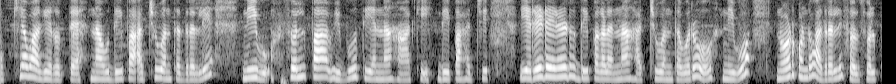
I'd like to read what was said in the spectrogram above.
ಮುಖ್ಯವಾಗಿರುತ್ತೆ. ನಾವು ದೀಪ ಹಚ್ಚುವಂಥದ್ರಲ್ಲಿ ನೀವು ಸ್ವಲ್ಪ ವಿಭೂತಿಯನ್ನು ಹಾಕಿ ದೀಪ ಹಚ್ಚಿ, ಎರಡೆರಡು ದೀಪಗಳನ್ನು ಹಚ್ಚುವಂಥವರು ನೀವು ನೋಡಿಕೊಂಡು ಅದರಲ್ಲಿ ಸ್ವಲ್ಪ ಸ್ವಲ್ಪ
